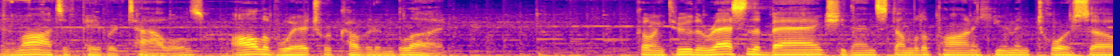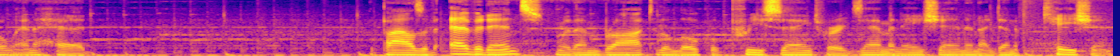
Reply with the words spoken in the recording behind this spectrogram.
and lots of paper towels, all of which were covered in blood. Going through the rest of the bag, she then stumbled upon a human torso and a head. Piles of evidence were then brought to the local precinct for examination and identification.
